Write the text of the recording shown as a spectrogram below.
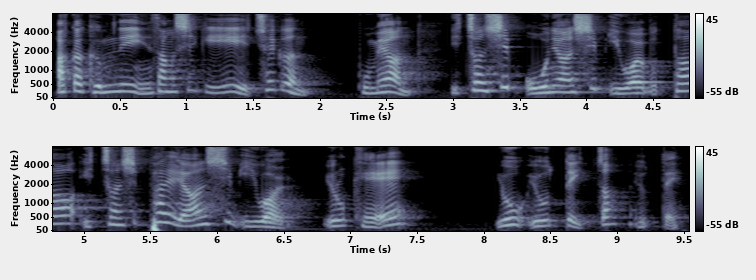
아까 금리 인상 시기 최근 보면 2015년 12월부터 2018년 12월 이렇게 요 요때 있죠? 요때.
